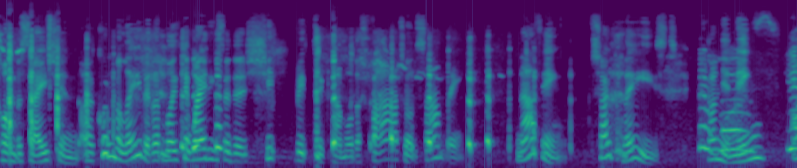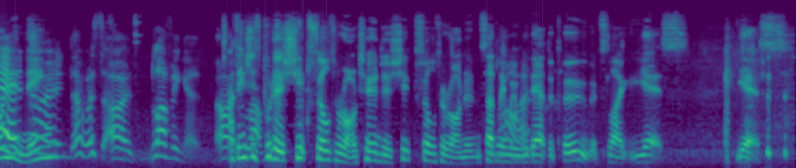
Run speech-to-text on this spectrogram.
conversation. I couldn't believe it. I'm like they're waiting for the shit bit to come or the fart or something. Nothing. So pleased. It On your was. ning. Yeah, On your no, ning. that was oh, loving it. Oh, I think she's put her shit filter on, turned her shit filter on, and suddenly we're oh, without the poo. It's like, yes, yes.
